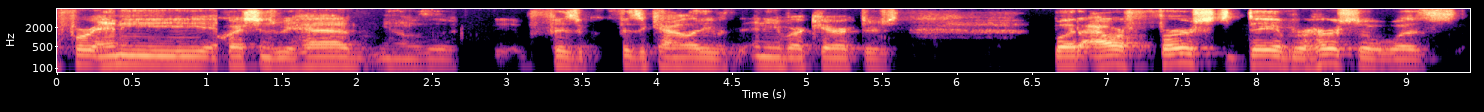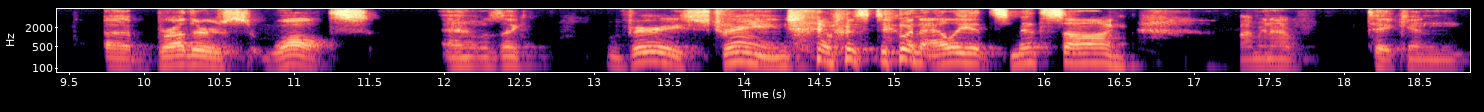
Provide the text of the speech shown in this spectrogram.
for any questions we had, you know, the phys- physicality with any of our characters. But our first day of rehearsal was a brothers waltz, and it was like very strange. It was doing Elliott Smith song. I mean, I've taken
